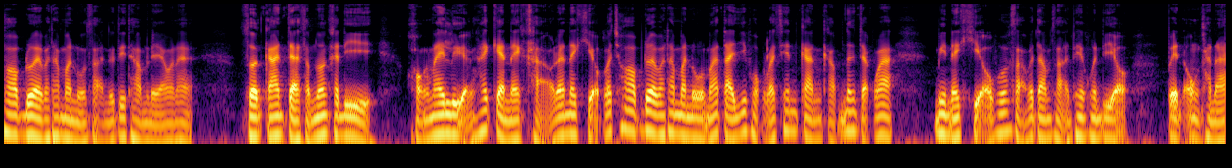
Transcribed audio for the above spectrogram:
ชอบด้วยพระธรรมนูญศาลยุติธรรมแล้วนะฮะส่วนการจ่ายสำนวนคดี ของนายเหลืองให้แก่นายขาวและนายเขียวก็ชอบด้วยพระธรรมนูญมาตรา 26 และเช่นกันครับเนื่องจากว่ามีนายเขียวผู้พิพากษาประจำศาลเพียงคนเดียวเป็นองค์คณะ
